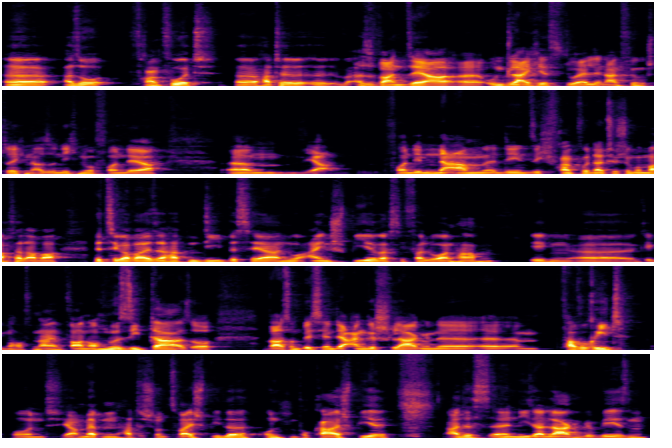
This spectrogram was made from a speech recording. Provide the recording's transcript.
Äh, also Frankfurt äh, hatte, äh, also war ein sehr äh, ungleiches Duell in Anführungsstrichen, also nicht nur von der, ähm, ja, von dem Namen, den sich Frankfurt natürlich schon gemacht hat, aber witzigerweise hatten die bisher nur ein Spiel, was sie verloren haben gegen, äh, gegen Hoffenheim, waren auch nur Siebter, also war so ein bisschen der angeschlagene ähm, Favorit und ja, Meppen hatte schon zwei Spiele und ein Pokalspiel, alles äh, Niederlagen gewesen.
